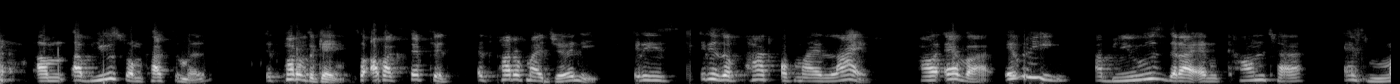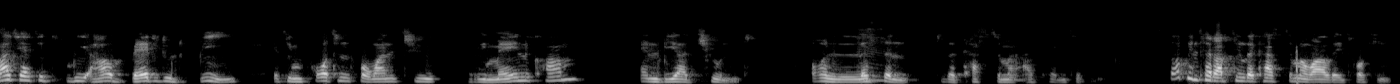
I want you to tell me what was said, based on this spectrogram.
um, abuse from customers is part of the game. So I've accepted it's part of my journey. It is it is a part of my life. However, every abuse that I encounter, as much as it be how bad it would be, it's important for one to remain calm and be attuned or listen mm. to the customer attentively. Stop interrupting the customer while they're talking.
